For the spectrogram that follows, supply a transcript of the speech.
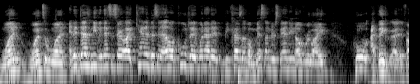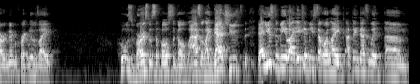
one one to one, and it doesn't even necessarily like Canibus and LL Cool J went at it because of a misunderstanding over like who I think uh, if I remember correctly it was like whose verse was supposed to go last or like that used that used to be like it could be so or like I think that's what um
